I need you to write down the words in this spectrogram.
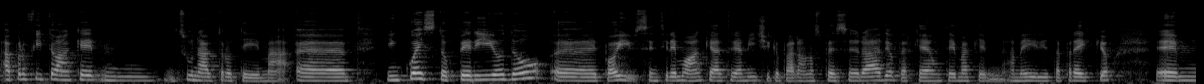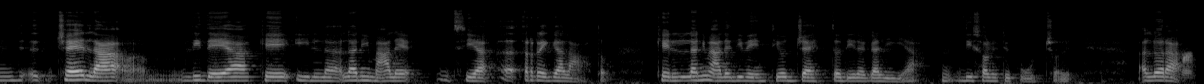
approfitto anche mh, su un altro tema. Eh, in questo periodo, eh, poi sentiremo anche altri amici che parlano spesso in radio perché è un tema che a me irrita parecchio, ehm, c'è la, l'idea che il, l'animale sia eh, regalato, che l'animale diventi oggetto di regalia, di solito i cuccioli. Allora,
